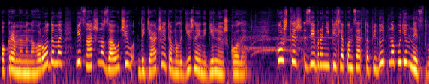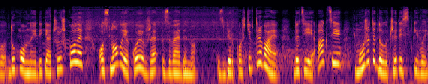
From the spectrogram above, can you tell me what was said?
Окремими нагородами відзначено заучів дитячої та молодіжної недільної школи. Кошти ж, зібрані після концерту, підуть на будівництво духовної дитячої школи, основу якої вже зведено. Збір коштів триває. До цієї акції можете долучитись і ви.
